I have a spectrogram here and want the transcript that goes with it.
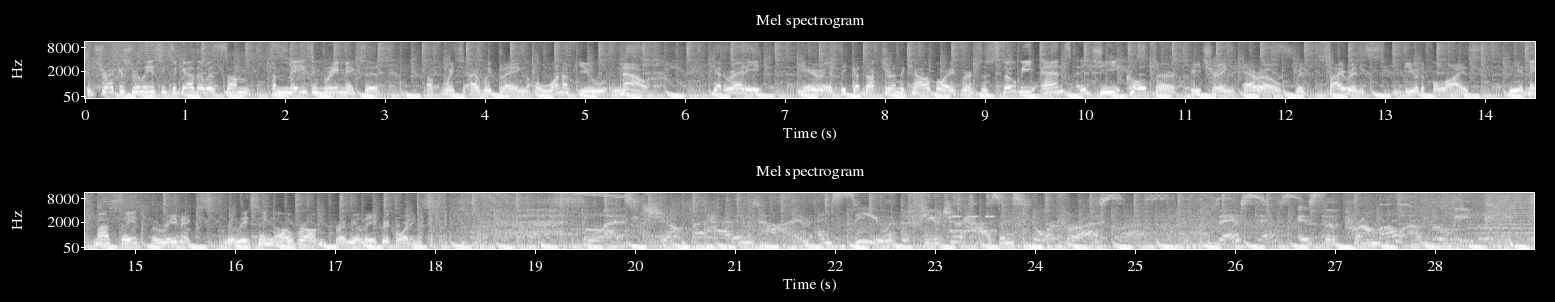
The track is releasing together with some amazing remixes, of which I will be playing one of you now. Get ready, here is the Conductor and the Cowboy versus STOBY and G. Coulter featuring Aero with Sirens, Beautiful Lies, the Enigma State remix, releasing over on Premier League Recordings. Time and see what the future has in store for us. This is the promo of the week.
